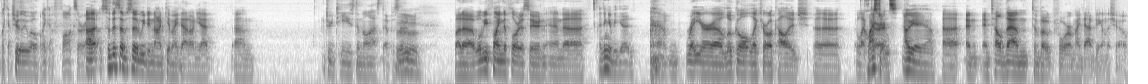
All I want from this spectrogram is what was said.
like a Truly will. like a fox or a, Uh, so this episode we did not get my dad on yet, um, which we teased in the last episode. Mm. But uh, we'll be flying to Florida soon and uh, I think it'd be good. rate your uh, local electoral college uh, elector, Questions. Oh yeah, yeah. uh, and and tell them to vote for my dad being on the show.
